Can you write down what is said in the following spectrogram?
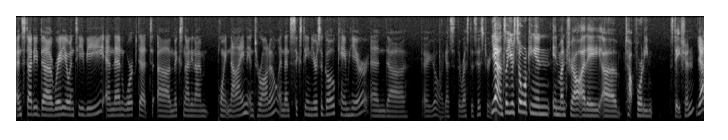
and studied uh, radio and TV and then worked at uh, Mix 99.9 in Toronto. And then 16 years ago came here and uh, there you go. I guess the rest is history. Yeah, and so you're still working in, in Montreal at a uh, top 40 station. Yeah,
